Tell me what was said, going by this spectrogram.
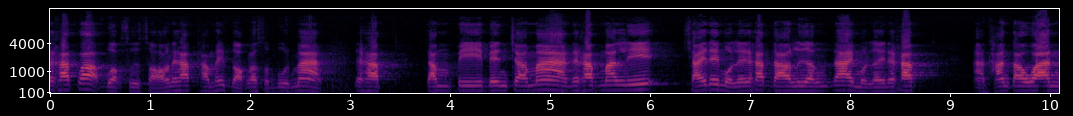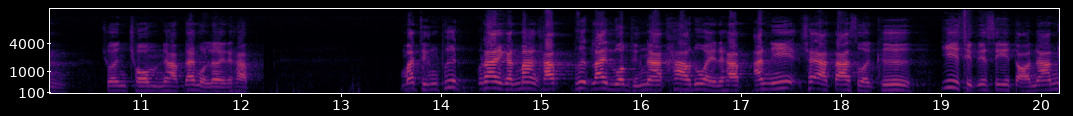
นะครับ ก็บวกสูตรสองนะครับทำให้ดอกเราสมบูรณ์มากนะครับจำปีเบญจมาศนะครับมะลิใช้ได้หมดเลยนะครับ ดาวเรืองได้หมดเลยนะครับทานตะวันชวนชมนะครับได้หมดเลยนะครับ มาถึงพืชไร่กันบ้างครับ พืชไร่รวมถึงนาข้าวด้วยนะครับ อันนี้ใช้อัตราส่วนคือ 20ซีซีต่อน้ำ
